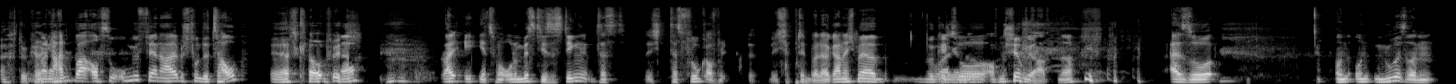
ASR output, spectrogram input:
Ach du Kacke. Meine Hand war auch so ungefähr eine halbe Stunde taub. Ja, das glaube ich. Ja? Weil jetzt mal ohne Mist, dieses Ding, das, ich, das flog auf, ich habe den Böller gar nicht mehr wirklich genau. so auf dem Schirm gehabt, ne? also und und nur so ein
